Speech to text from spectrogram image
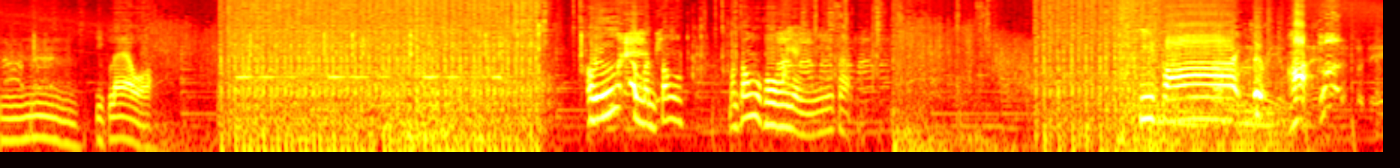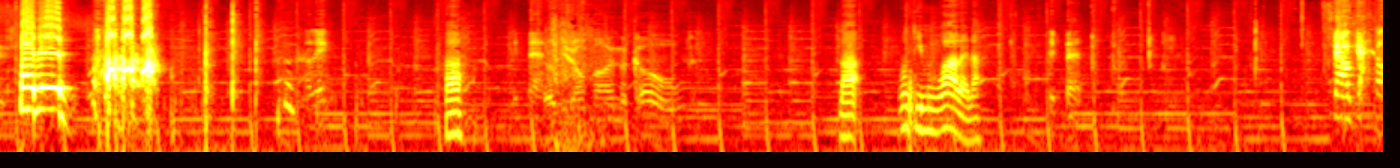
อืม อีกแล้วเหรอ เออแต่มันต้อง มันต้องโฮำอย่างนี้นี้สัตว์ทีฟ้าเออฮะ For this. แปดเอ็ดอเล็กฮะ สิบแปด Hope you don't mind the cold. นะ เมื่อกี้มึงว่าอะไรนะ สิบแปดเก้าเก้า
